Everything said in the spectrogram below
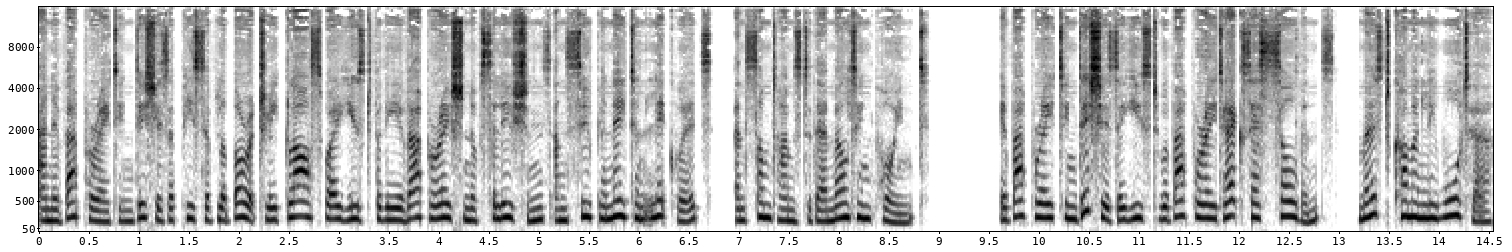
an evaporating dish is a piece of laboratory glassware used for the evaporation of solutions and supernatant liquids, and sometimes to their melting point. Evaporating dishes are used to evaporate excess solvents, most commonly water,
